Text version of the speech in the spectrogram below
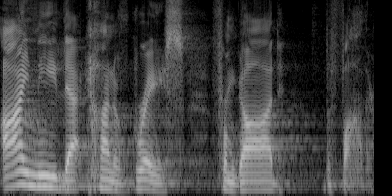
I need that kind of grace from God the Father.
